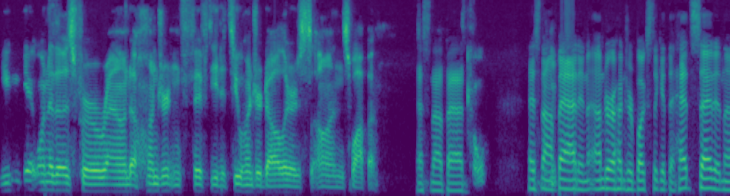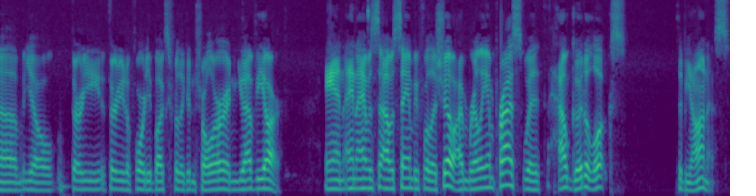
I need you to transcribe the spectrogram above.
You can get one of those for around 150 to 200 dollars on Swappa. That's not bad. Cool. That's not bad. And under a hundred bucks to get the headset, and uh, you know, 30, 30 to forty bucks for the controller, and you have VR. And and I was I was saying before the show, I'm really impressed with how good it looks. To be honest,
